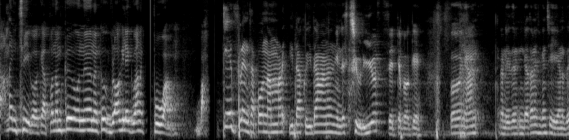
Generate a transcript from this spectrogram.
കമന്റ് ചെയ്യുക ഓക്കെ അപ്പോൾ നമുക്ക് ഒന്ന് നമുക്ക് വ്ളോഗിലേക്ക് പോകാം പോവാം. ഓക്കെ ഫ്രണ്ട്സ് അപ്പോൾ നമ്മൾ ഇതാക്കും ഇതാണ് എന്റെ സ്റ്റുഡിയോ സെറ്റപ്പ് ഓക്കെ അപ്പോൾ ഞാൻ കണ്ടു ഇത് ഇതിന്റെ അകത്താണ് ചെയ്യണത്.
